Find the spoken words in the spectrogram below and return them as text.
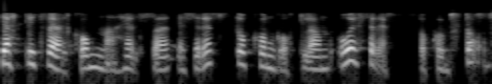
Hjärtligt välkomna hälsar SRF Stockholm Gotland och SRF Stockholms stad.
